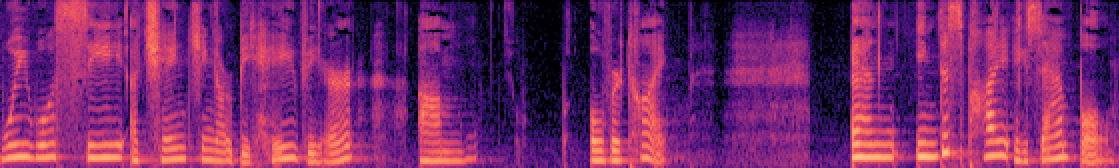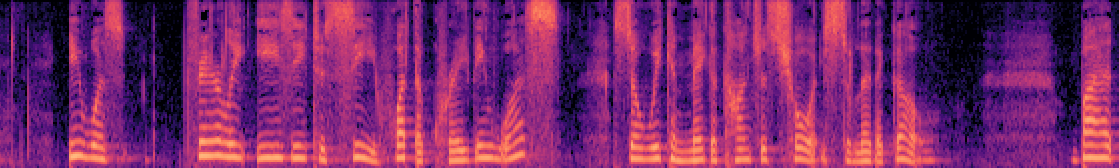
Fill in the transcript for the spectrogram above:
we will see a change in our behavior um, over time. And in this pie example, it was fairly easy to see what the craving was, so we can make a conscious choice to let it go. But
